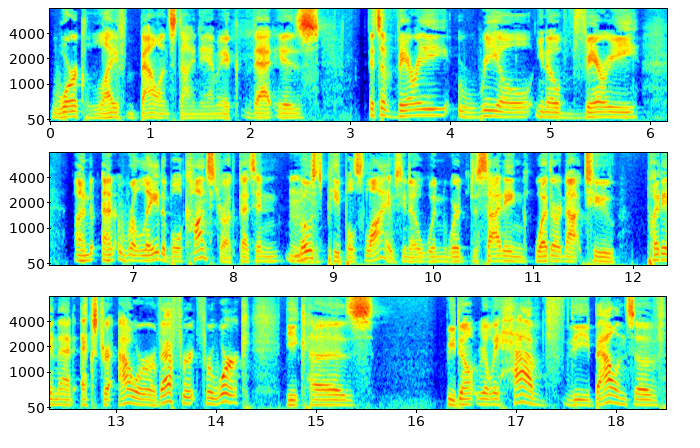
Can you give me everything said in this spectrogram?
work life balance dynamic that is it's a very real, you know, very an, a relatable construct that's in mm. most people's lives. You know, when we're deciding whether or not to put in that extra hour of effort for work because we don't really have the balance of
